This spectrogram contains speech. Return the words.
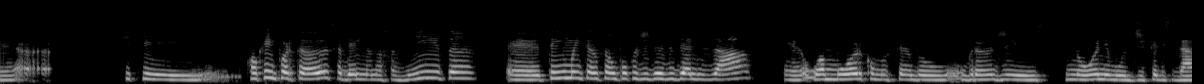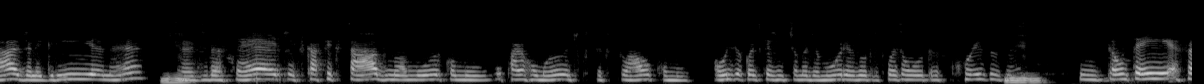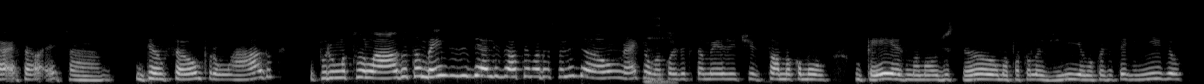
que, que, qual que é a importância dele na nossa vida. É, tem uma intenção um pouco de desidealizar é, o amor como sendo um grande sinônimo de felicidade, alegria, né? Uhum. É, de dar certo, e ficar fixado no amor como o par romântico, sexual, como a única coisa que a gente chama de amor e as outras coisas são outras coisas, né? Uhum. Então tem essa, essa, essa intenção, por um lado, e por um outro lado também desidealizar o tema da solidão, né? Que é uma coisa que também a gente toma como um peso, uma maldição, uma patologia, uma coisa terrível.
